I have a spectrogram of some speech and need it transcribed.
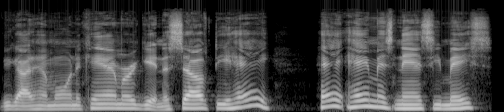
We got him on the camera getting a selfie. Hey, hey, hey, Miss Nancy Mace.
